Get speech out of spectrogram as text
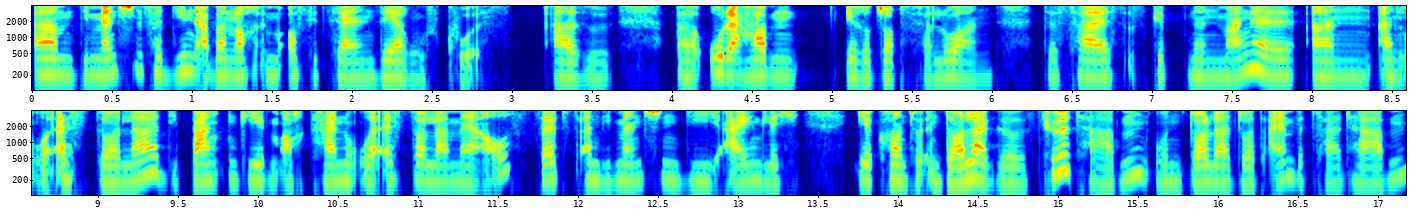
Ähm, die Menschen verdienen aber noch im offiziellen Währungskurs. Also äh, oder haben ihre Jobs verloren. Das heißt, es gibt einen Mangel an, an US-Dollar. Die Banken geben auch keine US-Dollar mehr aus, selbst an die Menschen, die eigentlich ihr Konto in Dollar geführt haben und Dollar dort einbezahlt haben.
